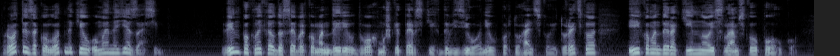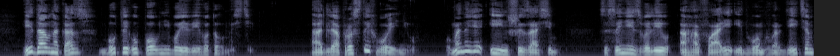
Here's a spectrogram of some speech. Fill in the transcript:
Проти заколотників у мене є засіб. Він покликав до себе командирів двох мушкетерських дивізіонів португальського і турецького і командира кінного ісламського полку і дав наказ бути у повній бойовій готовності. А для простих воїнів у мене є інший засіб. Сисиній звелів Агафарі і двом гвардійцям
